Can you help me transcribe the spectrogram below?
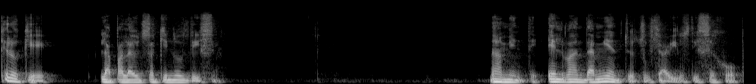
¿qué lo que la palabra de Dios aquí nos dice? Nuevamente, el mandamiento de sus labios, dice Job.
